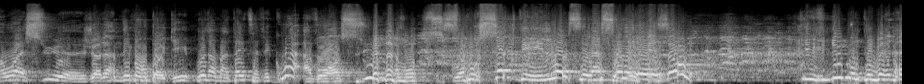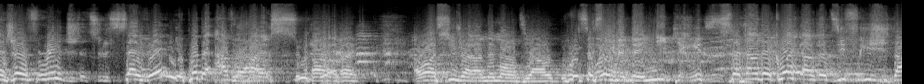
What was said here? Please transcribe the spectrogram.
Ah ouais, su, euh, j'aurais amené mon buggy. Moi, dans ma tête, ça fait quoi Avoir su? C'est pour ça que t'es là, c'est la seule raison. T'es venu pour déménager un fridge, tu le savais, il n'y a pas d'avoir su. Ah ouais. Avoir su, j'aurais emmené mon diable. Oui, c'est ça. mais Denis, Chris. Tu t'attendais quoi quand t'as dit frigidaire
